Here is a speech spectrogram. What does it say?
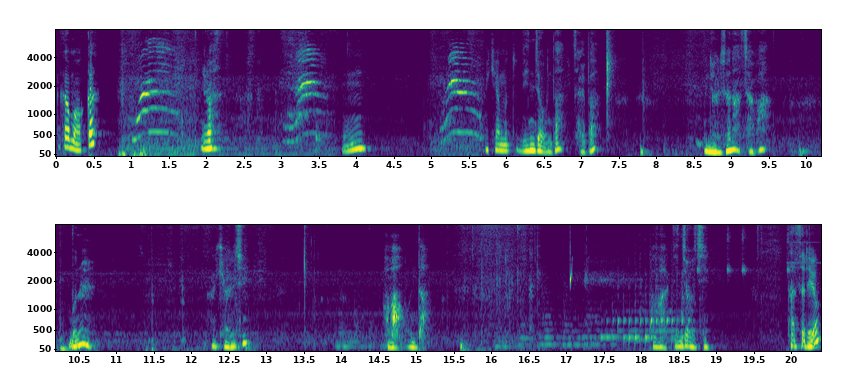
아까 먹을까? 이리 와. 응. 이렇게 하면 또 닌자 온다. 잘 봐. 문 열잖아. 잡아. 문을. 이렇게 열지? 봐봐, 온다. 봐봐, 닌자 오지? 다스래요?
